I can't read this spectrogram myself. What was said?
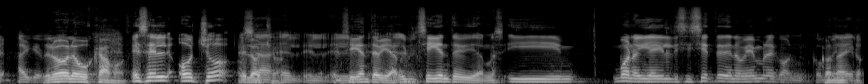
Hay que De luego lo buscamos. es el 8. El 8. El siguiente viernes. El siguiente viernes. Y bueno, y el 17 de noviembre con, con, Con- Melero.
